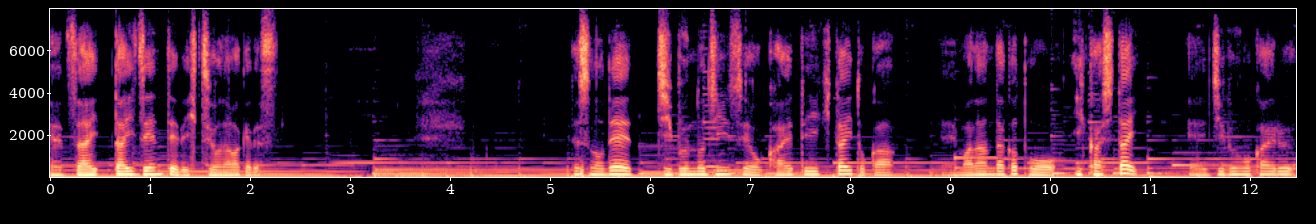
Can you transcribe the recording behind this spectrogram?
えー、大前提で必要なわけです。ですので自分の人生を変えていきたいとか、学んだことを生かしたい、自分を変える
